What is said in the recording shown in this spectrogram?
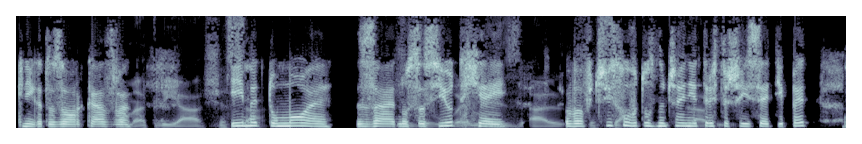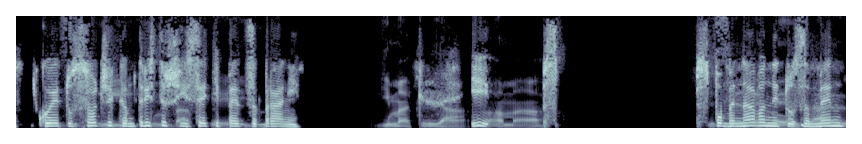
Книгата Зор казва. Името мое заедно с Юд Хей в числовото значение 365, което сочи към 365 забрани. И споменаването за мен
